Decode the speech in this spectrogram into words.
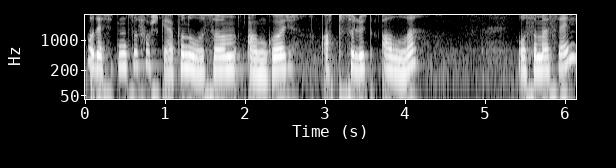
Og dessuten så forsker jeg på noe som angår absolutt alle, også meg selv.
